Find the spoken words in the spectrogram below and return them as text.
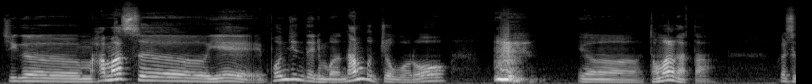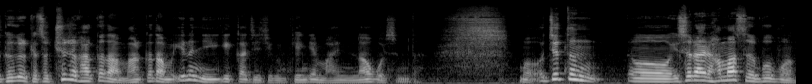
지금 하마스의 본진들이 뭐 남부 쪽으로 어, 도망을 갔다. 그래서 그걸 계속 추적할 거다 말 거다 뭐 이런 얘기까지 지금 굉장히 많이 나오고 있습니다. 뭐 어쨌든 어, 이스라엘 하마스 부분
